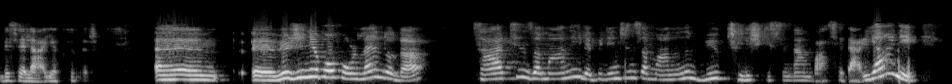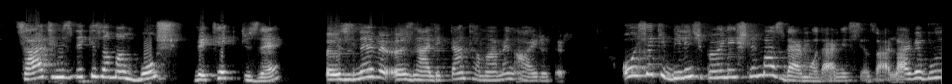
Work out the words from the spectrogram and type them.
mesela yakınır. E, e, Virginia Woolf Orlando'da saatin zamanı ile bilincin zamanının büyük çelişkisinden bahseder. Yani saatimizdeki zaman boş ve tek düze, özne ve öznellikten tamamen ayrıdır. Oysa ki bilinç böyle işlemez der modernist yazarlar ve bu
